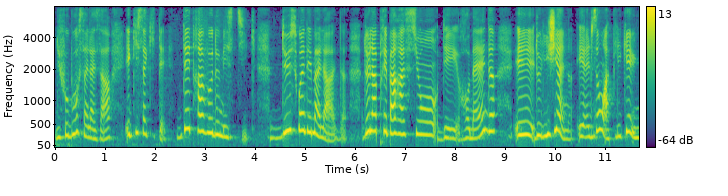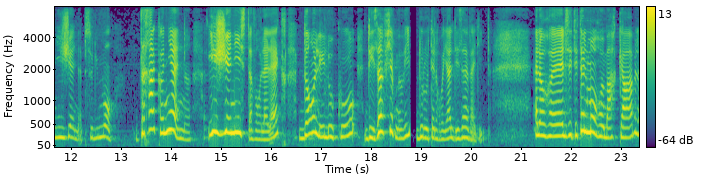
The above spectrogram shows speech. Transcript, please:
du faubourg Saint-Lazare, et qui s'acquittaient des travaux domestiques, du soin des malades, de la préparation des remèdes et de l'hygiène. Et elles ont appliqué une hygiène absolument draconienne hygiénistes avant la lettre dans les locaux des infirmeries de l'Hôtel Royal des Invalides. Alors, elles étaient tellement remarquables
